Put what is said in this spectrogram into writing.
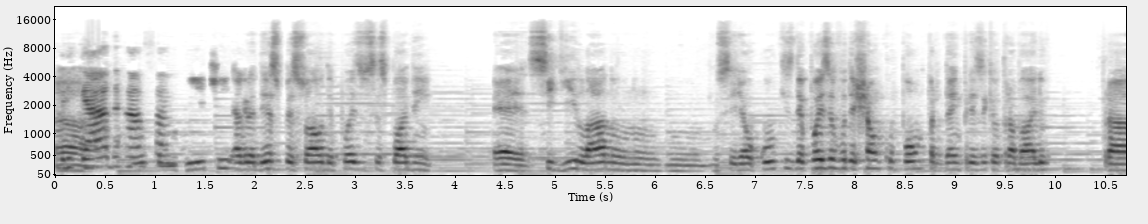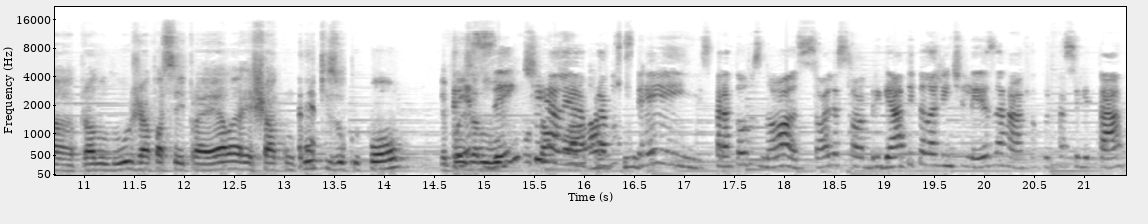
Obrigada, ah, Rafa. Convite. Agradeço, pessoal. Depois vocês podem é, seguir lá no, no, no, no, Serial Cookies. Depois eu vou deixar um cupom pra, da empresa que eu trabalho para a Lulu. Já passei para ela, deixar com cookies o cupom. Depois Presente, galera, para vocês, para todos nós. Olha só, obrigada pela gentileza, Rafa, por facilitar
